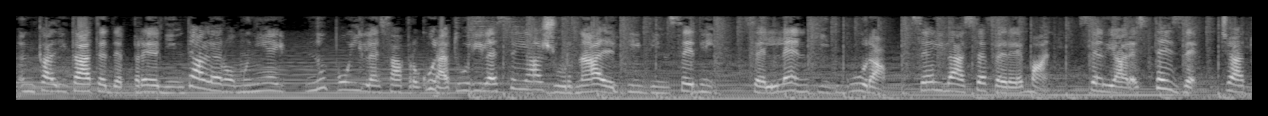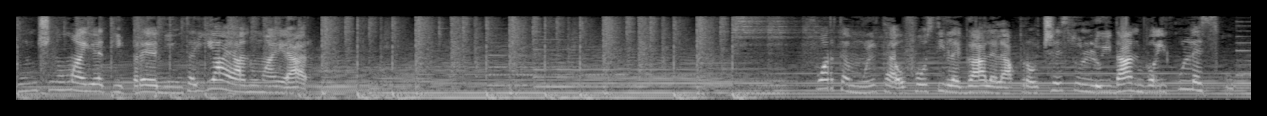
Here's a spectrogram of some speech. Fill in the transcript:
în calitate de președinte ale României, nu poi lăsa procuraturile să ia jurnalii din sedii, să le închid gura, să-i lase fere bani, să-i aresteze, ce atunci nu mai e tip președinte aia nu mai ar. Foarte multe au fost ilegale la procesul lui Dan Voiculescu.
